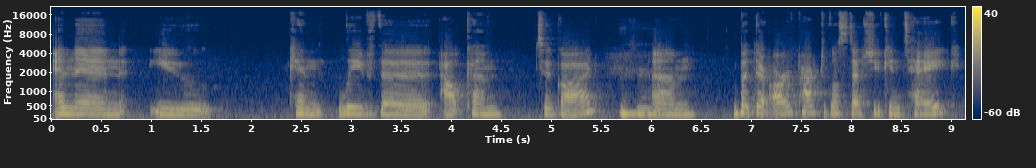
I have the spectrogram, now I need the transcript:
and then you can leave the outcome to God. Mm-hmm. Um, but there are practical steps you can take.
